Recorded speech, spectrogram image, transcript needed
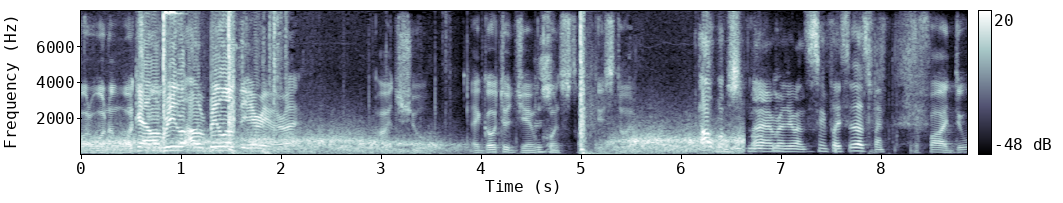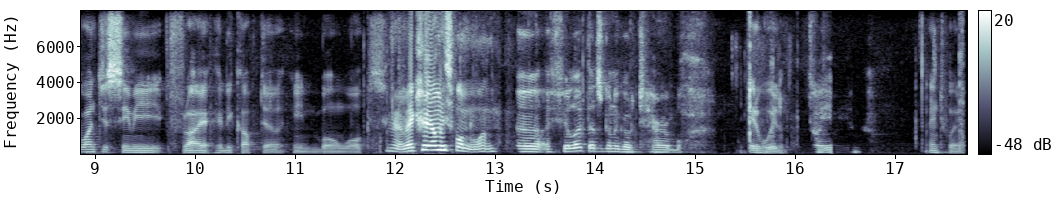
for one on one. Okay, I'll reload. I'll reload the area, right? Alright, sure. I go to GM Construct this time. Oh, whoops. I already went to the same place. So That's fine. If I do want to see me fly a helicopter in Bone Walks, Here, make sure you only spawn one. Uh, I feel like that's gonna go terrible. it will. So yeah. It will.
